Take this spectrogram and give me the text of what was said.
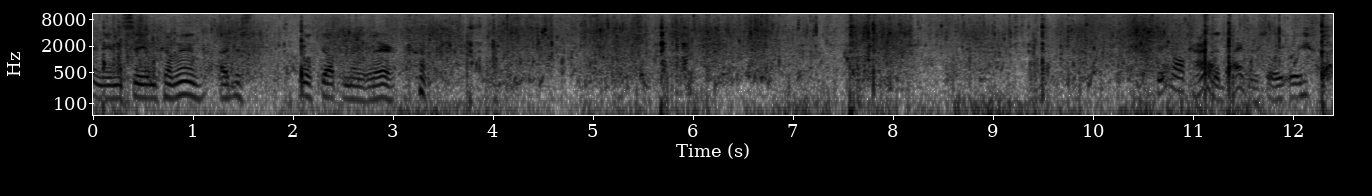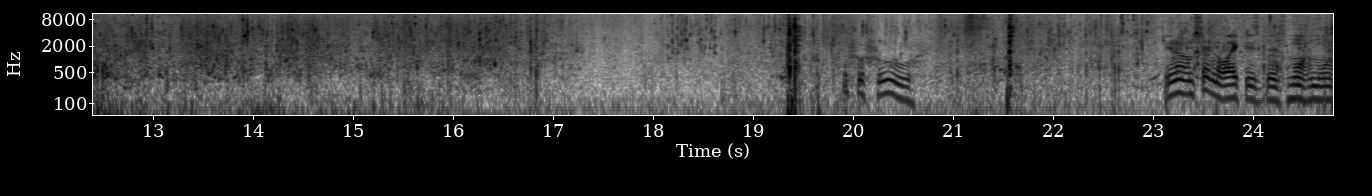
Didn't even see them come in. I just looked up and they were there. Getting all kinds of divers lately. Ooh. You know, I'm starting to like these birds more and more.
